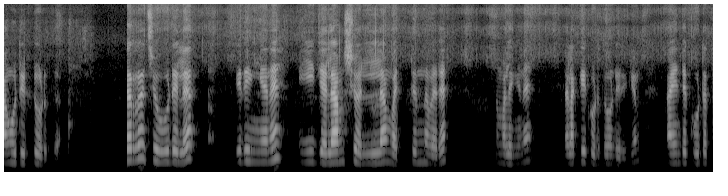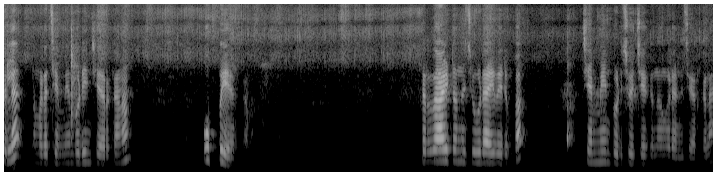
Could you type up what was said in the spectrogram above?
അങ്ങോട്ട് ഇട്ട് കൊടുക്കുക. ചെറു ചൂടിൽ ഇതിങ്ങനെ ഈ ജലാംശം എല്ലാം വറ്റുന്നവരെ നമ്മളിങ്ങനെ ഇളക്കി കൊടുത്തുകൊണ്ടിരിക്കും. അതിന്റെ കൂട്ടത്തിൽ നമ്മുടെ ചെമ്മീൻ പൊടിയും ചേർക്കണം ഉപ്പ് ചേർക്കണം. ചെറുതായിട്ടൊന്ന് ചൂടായി വരുമ്പോൾ ചെമ്മീൻ പൊടിച്ചു വെച്ചേക്കുന്നതും കൂടെ അങ്ങ് ചേർക്കണേ.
